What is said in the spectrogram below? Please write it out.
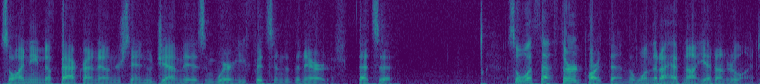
So I need enough background to understand who Jem is and where he fits into the narrative. That's it. So what's that third part then, the one that I have not yet underlined?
